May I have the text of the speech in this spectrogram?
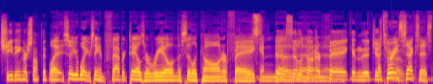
cheating or something? Well, so you're what you're saying? Fabric tails are real and the silicone are fake, and the uh, silicone are uh, fake, and they're just That's very know, sexist.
